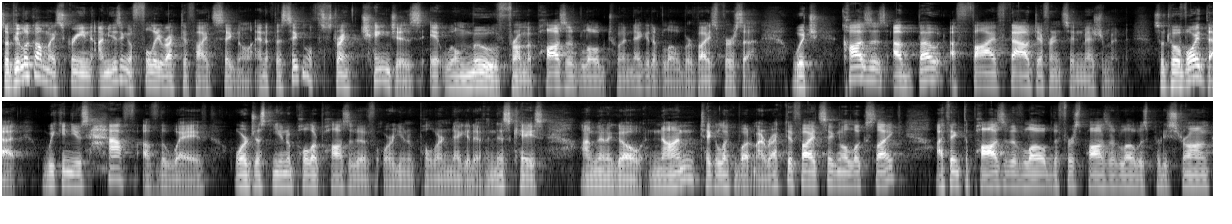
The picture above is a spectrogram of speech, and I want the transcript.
So if you look on my screen, I'm using a fully rectified signal, and if the signal strength changes, it will move from a positive lobe to a negative lobe or vice versa, which causes about a 5 thou difference in measurement. So to avoid that, we can use half of the wave or just unipolar positive or unipolar negative. In this case, I'm gonna go none, take a look at what my rectified signal looks like. I think the positive lobe, the first positive lobe is pretty strong,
